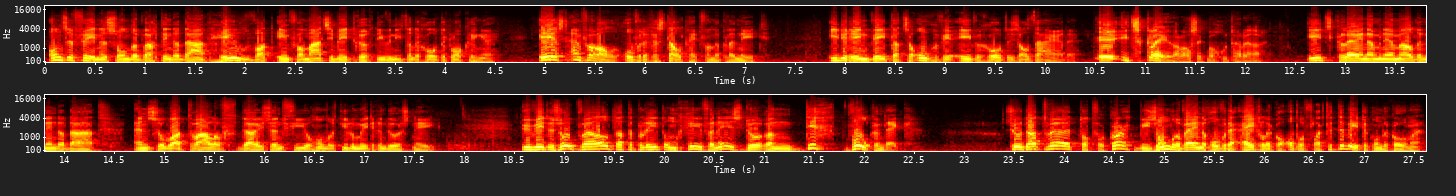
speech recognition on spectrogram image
onze Venuszonde bracht inderdaad heel wat informatie mee terug die we niet aan de grote klok gingen. Eerst en vooral over de gesteldheid van de planeet. Iedereen weet dat ze ongeveer even groot is als de aarde. Eh, iets kleiner, als ik me goed herinner. Iets kleiner, meneer Melden, inderdaad. En zowat 12.400 kilometer in doorsnee. U weet dus ook wel dat de planeet omgeven is door een dicht wolkendek. Zodat we tot voor kort bijzonder weinig over de eigenlijke oppervlakte te weten konden komen.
